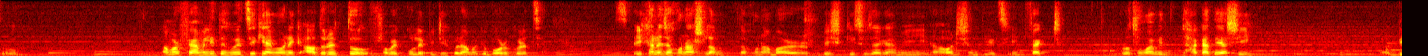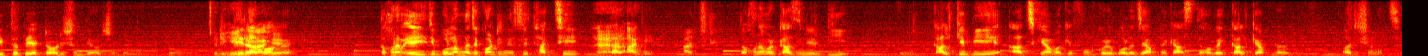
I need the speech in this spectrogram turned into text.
তো আমার ফ্যামিলিতে হয়েছে কি আমি অনেক আদরের তো সবাই কোলে পিঠে করে আমাকে বড় করেছে। এখানে যখন আসলাম তখন আমার বেশ কিছু জায়গায় আমি অডিশন দিয়েছি। ইনফ্যাক্ট প্রথম আমি ঢাকাতে আসি দ্বিতীয়তে একটা অডিশন দেওয়ার জন্য? তখন আমি এই যে বললাম না যে কন্টিনিউসলি থাকছি হ্যাঁ, তার আগে। আচ্ছা। তখন আমার কাজিনের বিয়ে। কালকে বিয়ে আজকে আমাকে ফোন করে বলে যে আপনাকে আসতে হবে কালকে আপনার অডিশন আছে।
